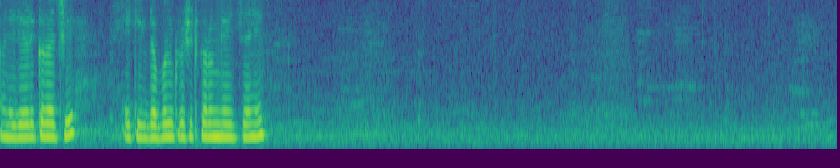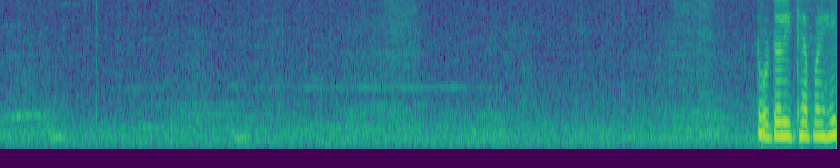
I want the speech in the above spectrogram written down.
आणि रेड कलरचे एक एक डबल क्रोशेट करून घ्यायचे आहेत. टोटल इथे आपण हे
